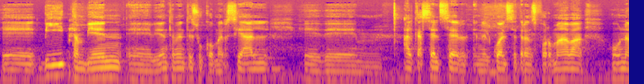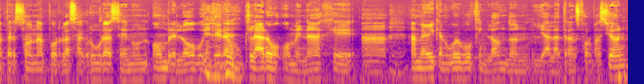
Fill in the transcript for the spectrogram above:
Eh, vi también, eh, evidentemente, su comercial de Alka-Seltzer en el cual se transformaba una persona por las agruras en un hombre lobo y que era un claro homenaje a American Werewolf in London y a la transformación,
